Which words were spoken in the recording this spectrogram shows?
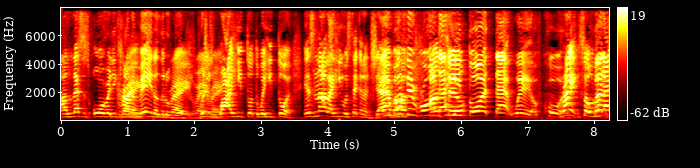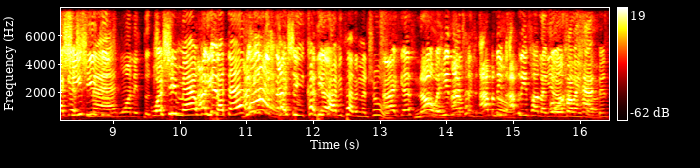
unless it's already kind of Right, made a little right, bit, right, which is right. why he thought the way he thought. It's not like he was taking a jab. It at her wasn't wrong that he thought that way, of course. Right, so but I guess she mad. just wanted the. Was she mad when he said that? I get the fact Cause she, cause he probably telling the truth. I guess No, but he's not. telling I believe. I believe her like, Yeah, oh, I how it believe her. happened.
